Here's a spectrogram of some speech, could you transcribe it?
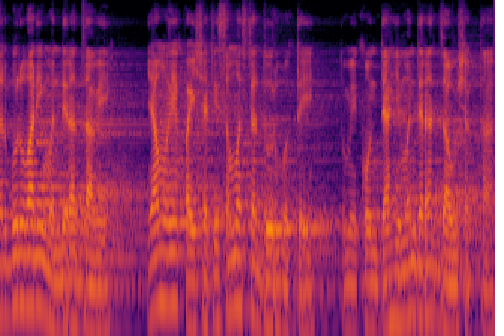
तर गुरुवारी मंदिरात जावे. यामुळे पैशाची समस्या दूर होते. तुम्ही कोणत्याही मंदिरात जाऊ शकता.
